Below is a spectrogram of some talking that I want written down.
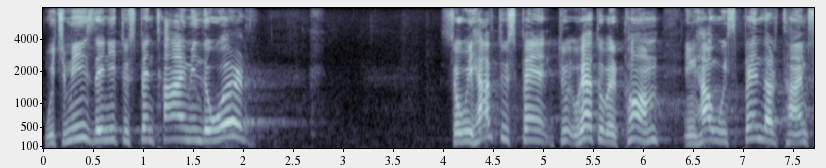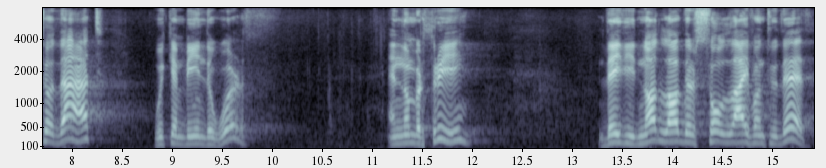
which means they need to spend time in the word. So we have to spend, we have to overcome in how we spend our time so that we can be in the word. And number three, they did not love their soul life unto death.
